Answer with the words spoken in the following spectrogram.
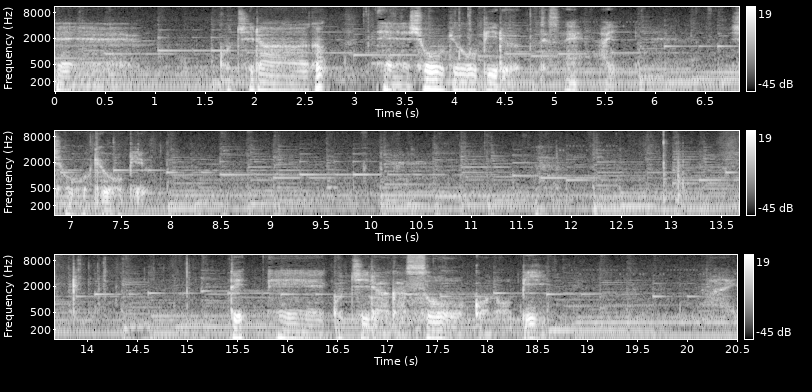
えー、こちらが、えー、商業ビルですね。はい。商業ビルで、えー、こちらが倉庫の B、はい、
